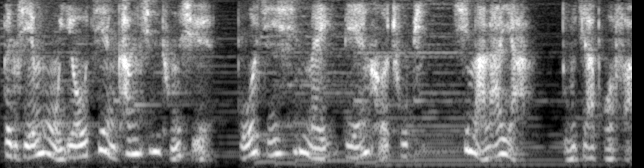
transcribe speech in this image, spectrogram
本节目由健康新同学、博吉新媒联合出品，喜马拉雅独家播放。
